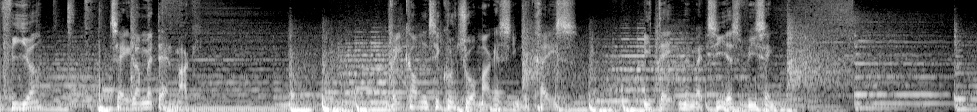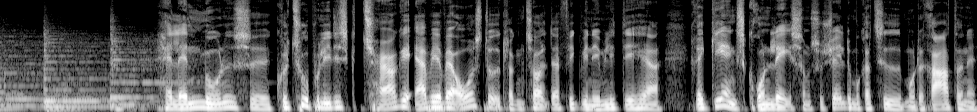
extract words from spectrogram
4 taler med Danmark. Velkommen til Kulturmagasinet Kres. I dag med Mathias Wissing. Halvanden måneds øh, kulturpolitisk tørke er ved at være overstået kl. 12. Der fik vi nemlig det her regeringsgrundlag, som Socialdemokratiet, Moderaterne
